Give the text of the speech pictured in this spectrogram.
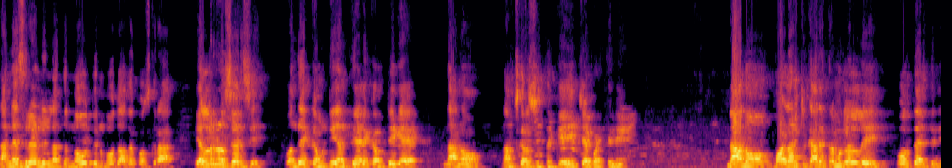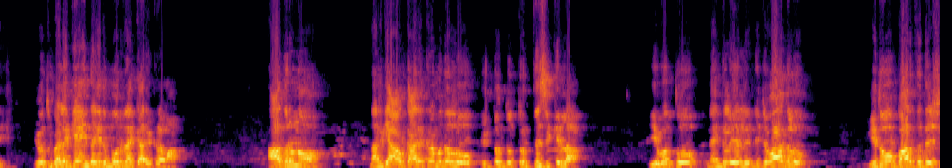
ನನ್ನ ಹೆಸರು ಹೇಳಿಲ್ಲ ಅಂತ ನೋವು ತಿನ್ಬೋದು, ಅದಕ್ಕೋಸ್ಕರ ಎಲ್ಲರೂ ಸೇರಿಸಿ ಒಂದೇ ಕಮಿಟಿ ಅಂತ ಹೇಳಿ ಕಮಿಟಿಗೆ ನಾನು ನಮಸ್ಕರಿಸುತ್ತಕ್ಕೆ ಇಚ್ಛೆ ಪಡ್ತೀನಿ. ನಾನು ಬಹಳಷ್ಟು ಕಾರ್ಯಕ್ರಮಗಳಲ್ಲಿ ಹೋಗ್ತಾ ಇರ್ತೀನಿ. ಇವತ್ತು ಬೆಳಗ್ಗೆಯಿಂದ ಇದು ಮೂರನೇ ಕಾರ್ಯಕ್ರಮ. ಆದ್ರೂ ನನಗೆ ಯಾವ ಕಾರ್ಯಕ್ರಮದಲ್ಲೂ ಇಷ್ಟೊಂದು ತೃಪ್ತಿ ಸಿಕ್ಕಿಲ್ಲ. ಇವತ್ತು ನೆಂಗಲಿಯಲ್ಲಿ ನಿಜವಾಗಲೂ ಇದು ಭಾರತ ದೇಶ.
